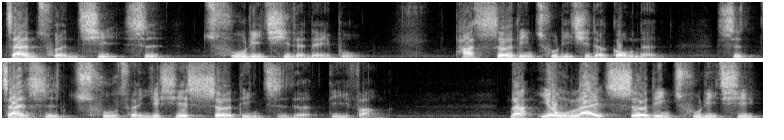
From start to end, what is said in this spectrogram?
暂存器是处理器的内部，它设定处理器的功能是暂时储存一些设定值的地方。那用来设定处理器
